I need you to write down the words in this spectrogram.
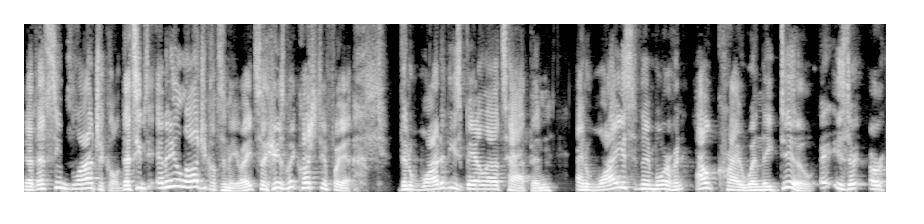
Now that seems logical. That seems eminently logical to me, right? So here's my question for you. Then why do these bailouts happen, and why isn't there more of an outcry when they do? Is there or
